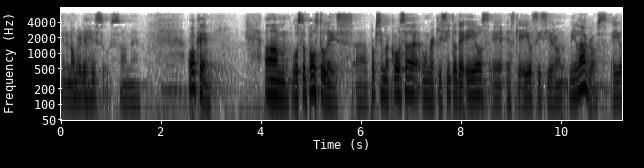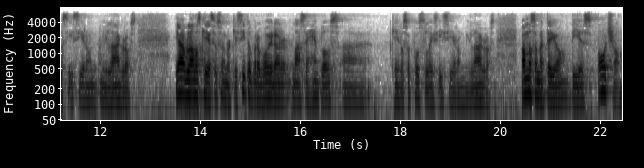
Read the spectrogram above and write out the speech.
En el nombre de Jesús. Amén. Ok. Um, los apóstoles, ah, próxima cosa, un requisito de ellos eh, es que ellos hicieron milagros. Ellos hicieron milagros. Ya hablamos que eso es un requisito, pero voy a dar más ejemplos ah, que los apóstoles hicieron milagros. Vamos a Mateo 10.8.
